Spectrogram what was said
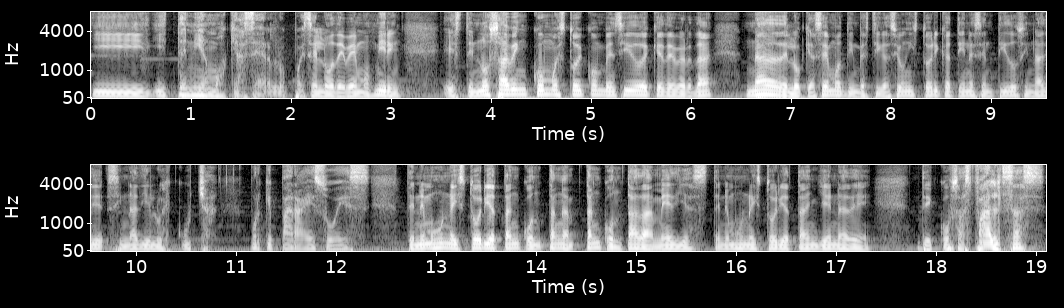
y, teníamos que hacerlo, pues se lo debemos. Miren, este, no saben cómo estoy convencido de que de verdad nada de lo que hacemos de investigación histórica tiene sentido si nadie, si nadie lo escucha porque para eso es. Tenemos una historia tan, tan, tan contada a medias, tenemos una historia tan llena de, de cosas falsas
